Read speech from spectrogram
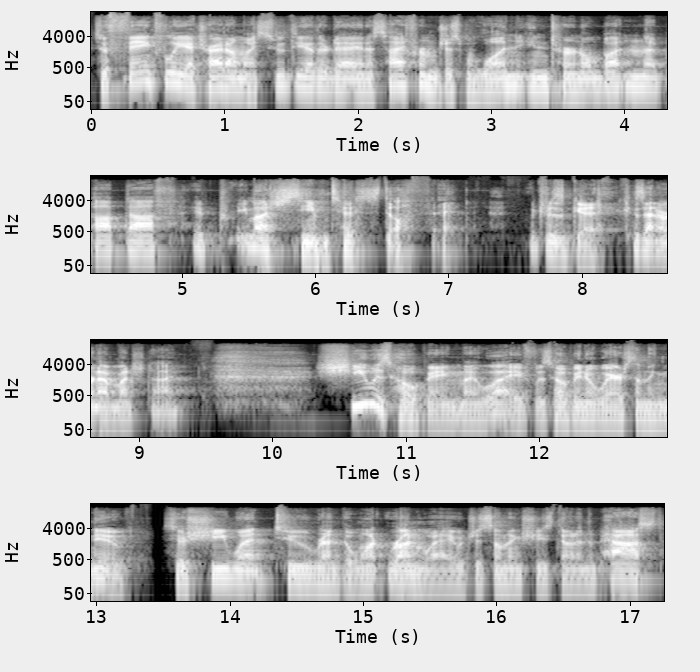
So thankfully, I tried on my suit the other day, and aside from just one internal button that popped off, it pretty much seemed to still fit, which was good because I don't have much time. She was hoping, my wife was hoping to wear something new. So she went to rent the runway, which is something she's done in the past.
